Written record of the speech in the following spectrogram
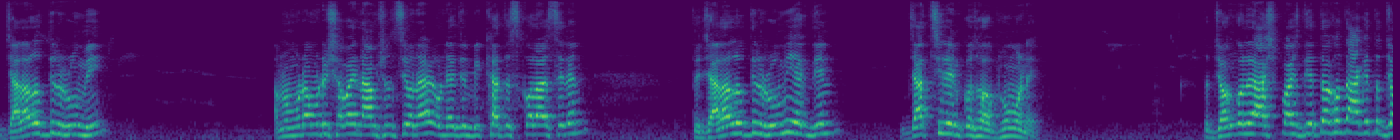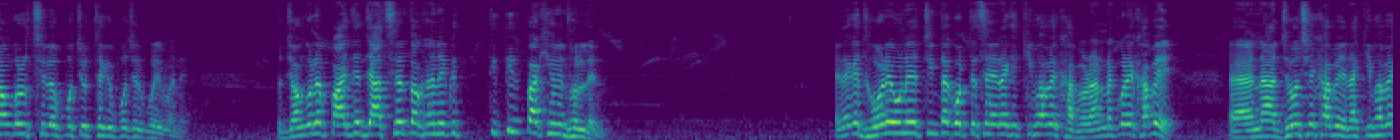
জালাল উদ্দিন রুমি। আমরা মোটামুটি সবাই নাম শুনছি ওনার। উনি একজন বিখ্যাত স্কলার ছিলেন। তো জালাল উদ্দিন রুমি একদিন যাচ্ছিলেন কোথাও ভ্রমণে। তো জঙ্গলের আশপাশ দিয়ে, তখন তো আগে তো জঙ্গল ছিল প্রচুর থেকে প্রচুর পরিমাণে। তো জঙ্গলের পাশ দিয়ে যাচ্ছিলেন তখন একটি তিতির পাখি উনি ধরলেন। এটাকে ধরে উনি চিন্তা করতেছেন এটাকে কীভাবে খাবে? রান্না করে খাবে? না ঝোলসে খাবে? না কীভাবে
